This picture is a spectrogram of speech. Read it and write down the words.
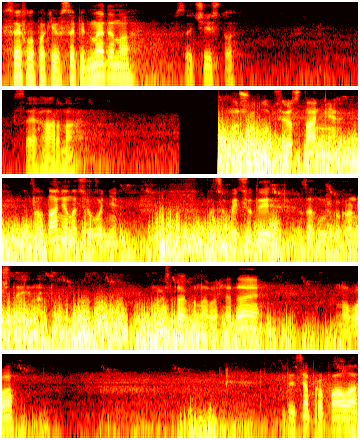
Все, хлопаки, все підметено, все чисто. Все гарно. Ну що, хлопці, останнє завдання на сьогодні. Поцепити сюди заглушку кронштейна. Ось так вона виглядає. Нова. Де ця пропала,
